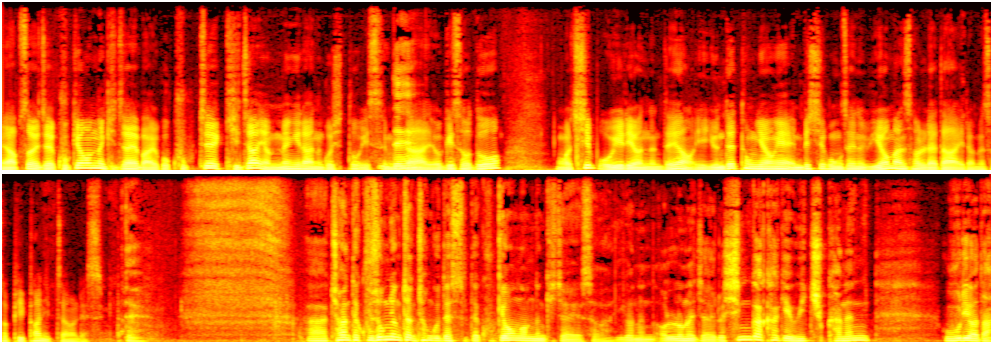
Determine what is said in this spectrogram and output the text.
예, 앞서 이제 국경 없는 기자회 말고 국제 기자 연맹이라는 곳이 또 있습니다. 네. 여기서도 어, 15일이었는데요. 이 윤 대통령의 MBC 공세는 위험한 선례다 이러면서 비판 입장을 냈습니다. 네. 아, 저한테 구속영장 청구됐을 때 국경 없는 기자에서 이거는 언론의 자유를 심각하게 위축하는 우려다.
